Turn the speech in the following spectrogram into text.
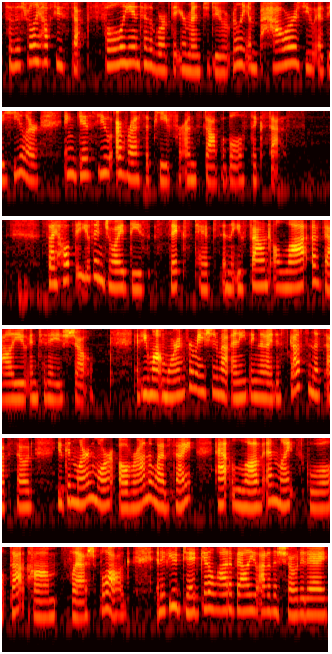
So, this really helps you step fully into the work that you're meant to do. It really empowers you as a healer and gives you a recipe for unstoppable success. So I hope that you've enjoyed these six tips and that you found a lot of value in today's show. If you want more information about anything that I discussed in this episode, you can learn more over on the website at loveandlightschool.com slash blog. And if you did get a lot of value out of the show today,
